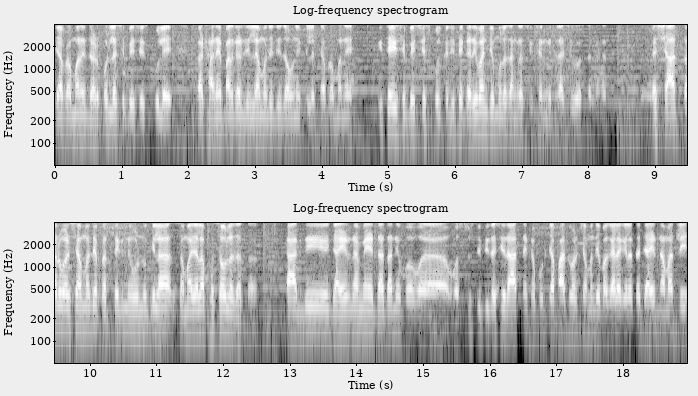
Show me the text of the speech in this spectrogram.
ज्याप्रमाणे झडपोलीला C B S E school आहे का ठाणे पालघर जिल्ह्यामध्ये जे जाऊन केलं त्याप्रमाणे इथेही C B S E school का जिथे गरिबांची मुलं चांगलं शिक्षण घेतील अशी व्यवस्था करण्यात येईल. या शहात्तर वर्षामध्ये प्रत्येक निवडणुकीला समाजाला फसवलं जातं. का अगदी जाहीरनामे येतात आणि व- वस्तुस्थिती तशी राहत नाही का? पुढच्या पाच वर्षामध्ये बघायला गेलं तर जाहीरनाम्यातली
